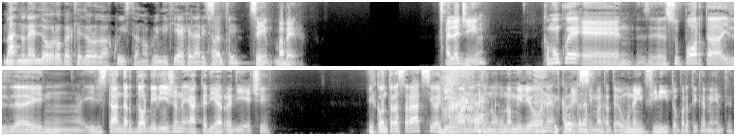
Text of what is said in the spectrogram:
Ma non è loro perché loro lo acquistano, quindi chi è che l'ha risolti? Sì, vabbè. LG? Comunque eh, supporta il, standard Dolby Vision e HDR10. Il contrast ratio è di 1 milione, Il vabbè sì, contrast- ma tanto è 1 infinito praticamente.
